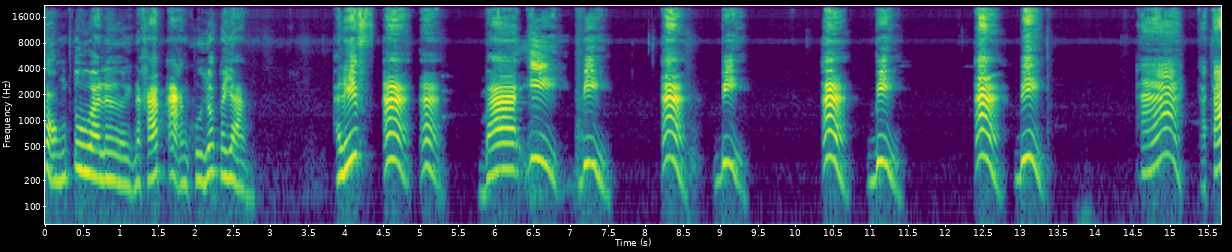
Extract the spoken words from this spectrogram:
สองตัวเลยนะครับ อ่านครูยกตัวอย่างอลิฟอ่าอ่าบาอีบีอ่าบี อ่าบีอ่าบีอ่ากากา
